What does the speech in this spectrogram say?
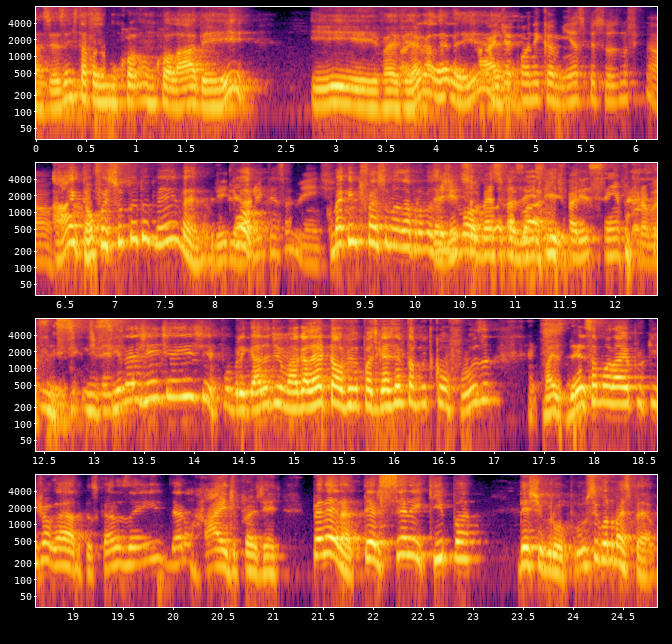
Às vezes a gente tá fazendo um, co- collab aí e vai ver a galera aí. Raid é quando encaminha as pessoas no final. Ah, então foi super do bem, velho. Brilharam Pô, intensamente. como é que a gente faz pra mandar pra Se vocês? a gente soubesse pra fazer isso, a gente faria sempre para vocês. Ensi- Ensina a gente aí, Chico. Obrigado demais. A galera que tá ouvindo o podcast deve estar muito confusa, mas dê essa moral aí pro que jogaram, que os caras aí deram um raid pra gente. Pereira, terceira equipa deste grupo, o segundo mais pego.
